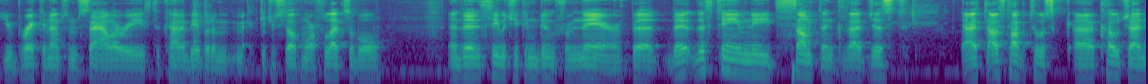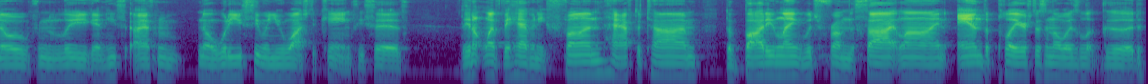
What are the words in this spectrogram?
you're breaking up some salaries to kind of be able to get yourself more flexible, and then see what you can do from there. But th- this team needs something because I just I, I was talking to a uh, coach I know from the league, and he I asked him, you know, what do you see when you watch the Kings? He says they don't like they have any fun half the time. The body language from the sideline and the players doesn't always look good.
